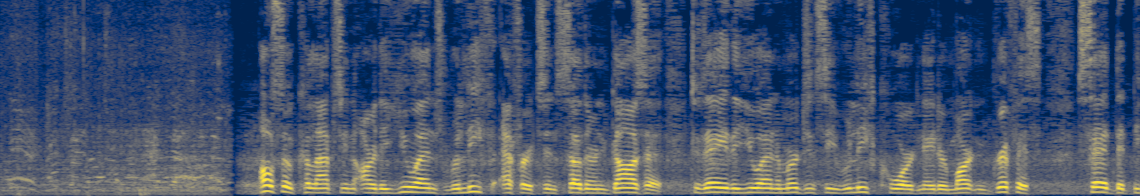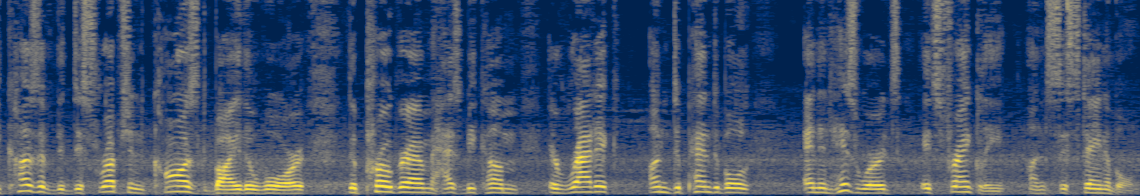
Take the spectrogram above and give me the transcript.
Also collapsing are the UN's relief efforts in southern Gaza. Today, the UN Emergency Relief Coordinator Martin Griffiths said that because of the disruption caused by the war, the program has become erratic, undependable, and in his words, it's frankly unsustainable.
